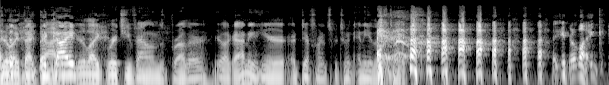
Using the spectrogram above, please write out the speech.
You're like that guy. guy- You're like Ritchie Valens' brother. You're like I didn't hear a difference between any of those tapes. You're like,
